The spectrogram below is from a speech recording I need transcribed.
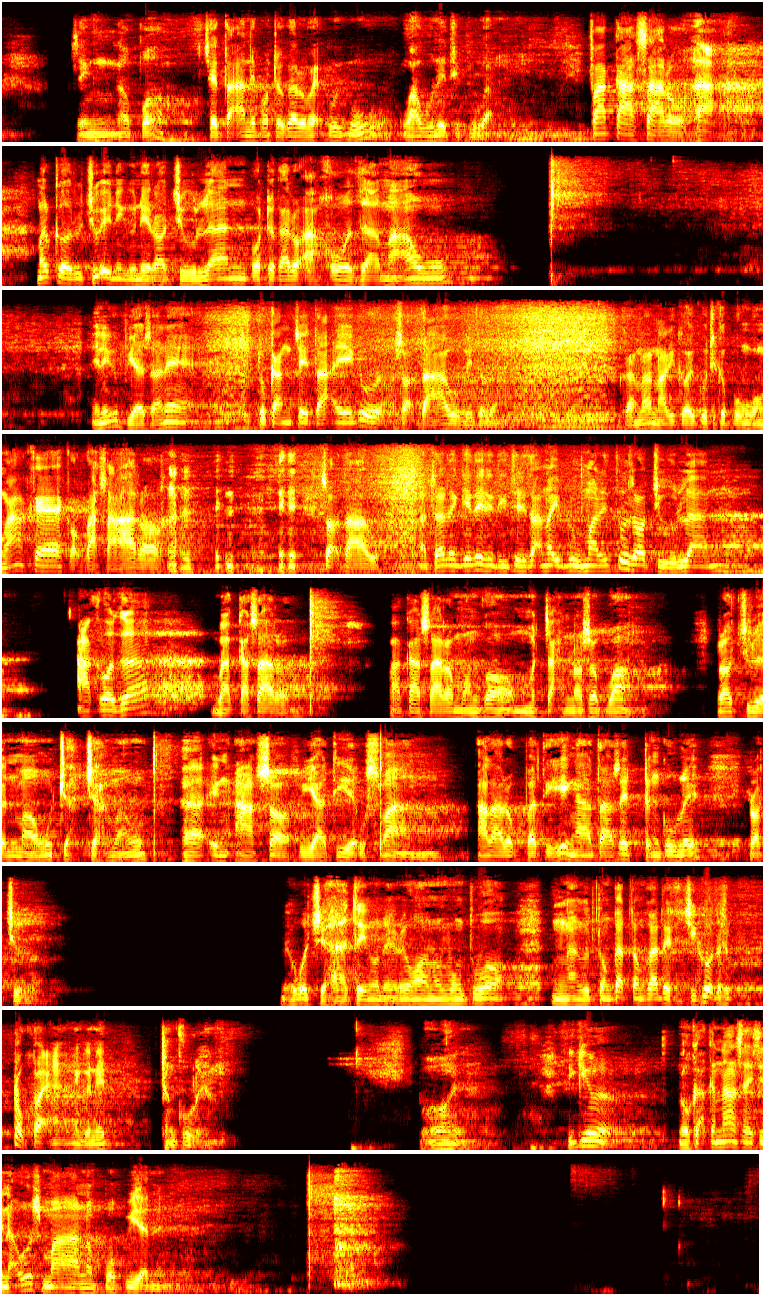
sing apa cetakane padha karo wekku iku wawune dibuang. Fakasaroha. Mergo rujuke ning ngene rajulan padha karo akhadha mau. Ini biasanya tukang cetake iku sok tahu gitu loh. Karena nalika iku dikepung wong akeh kok kasar sok tahu ada yang kini diceritakan Ibnu Umar itu rajulan akhadha wa kasar Pakasar mongko mecahno sapa? Rajulan mau jahjah mau. Ha ing asa fiyati Usman. Ala rukbatihi ngatasé dengkule rajul. Kok jahate ngono ngono wong tuwa nganggo tongkat-tongkate dicikuk terus toklek ning kene dengkule. Oh. Iki lho gak kenal saya Sina Usman apa piye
